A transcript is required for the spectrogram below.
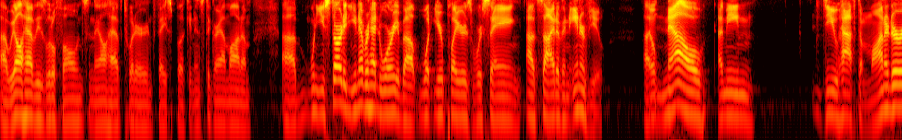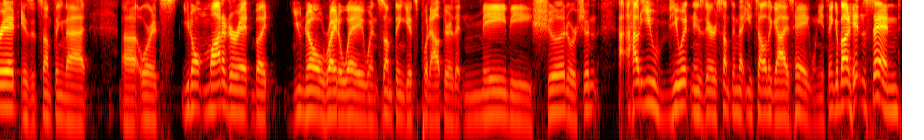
Uh, we all have these little phones and they all have Twitter and Facebook and Instagram on them. Uh, when you started, you never had to worry about what your players were saying outside of an interview. Uh, Nope. Now, I mean, do you have to monitor it? Is it something that, uh, or it's you don't monitor it, but you know right away when something gets put out there that maybe should or shouldn't? How do you view it? And is there something that you tell the guys, hey, when you think about hitting send,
